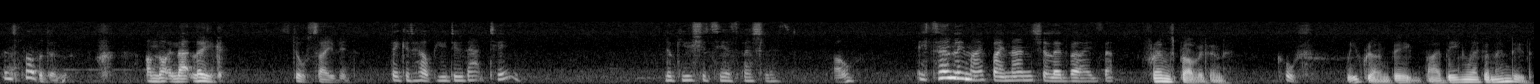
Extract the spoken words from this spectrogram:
Friends Provident? I'm not in that league. Still saving. They could help you do that too. Look, you should see a specialist. Oh? It's only my financial advisor. Friends Provident. Of course. We've grown big by being recommended.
